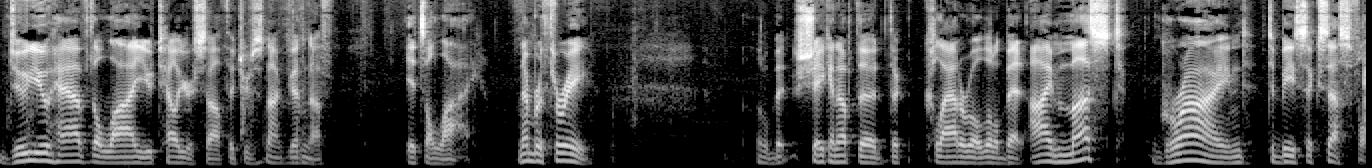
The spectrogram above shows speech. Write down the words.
do you have the lie you tell yourself that you're just not good enough? It's a lie. Number three, a little bit shaking up the, the collateral a little bit. I must grind to be successful.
